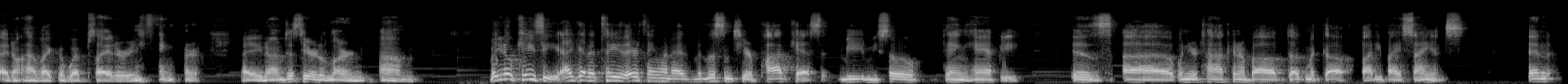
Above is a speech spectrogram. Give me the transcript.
I don't have like a website or anything. Or, you know, I'm just here to learn. Um, but you know, Casey, I got to tell you, the other thing when I've been listening to your podcast that made me so dang happy is uh, when you're talking about Doug McGuff, Body by Science and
